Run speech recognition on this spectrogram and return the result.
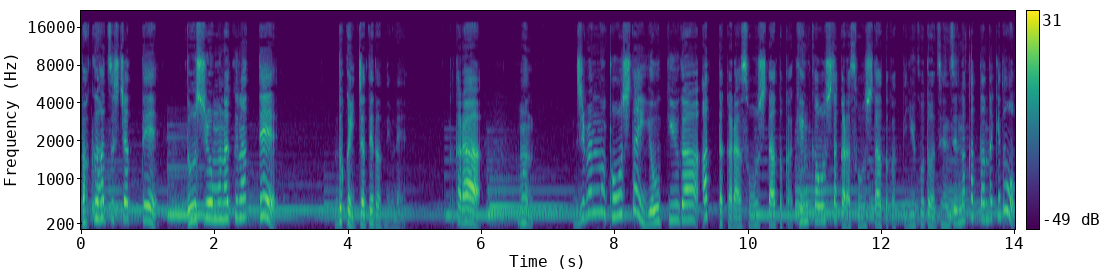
爆発しちゃって、どうしようもなくなって、どっか行っちゃってたんだよね。だから、まあ、自分の通したい要求があったからそうしたとか喧嘩をしたからそうしたとかっていうことは全然なかったんだけど、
